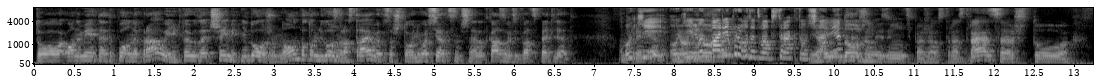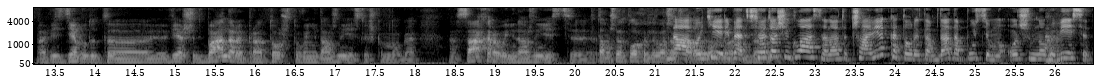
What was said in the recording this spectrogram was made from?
то он имеет на это полное право, и никто его за это шеймить не должен. Но он потом не должен расстраиваться, что у него сердце начинает отказывать в 25 лет. Например. Окей, окей. Мы должен- говорим про вот этого абстрактного И он человека. не должен, извините, пожалуйста, расстраиваться, что э, везде будут э, вешать баннеры про то, что вы не должны есть слишком много э, сахара, вы не должны есть... э, Потому что это плохо для вашего Да, здоровья. окей, ребят, все это очень классно, но этот человек, который там, да, допустим, очень много весит,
